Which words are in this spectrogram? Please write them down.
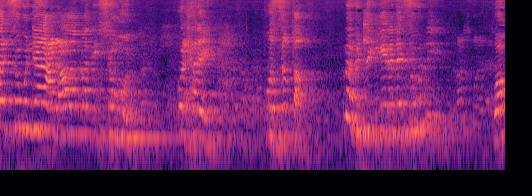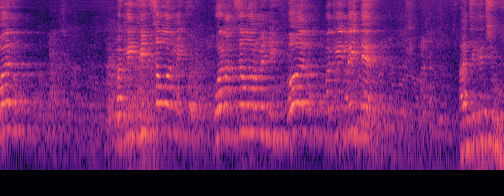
تسولني أنا على العلاقه بين الشمول والحريق والزلطه ما بدلك غير أنا تسولني. ووالو ما كاين فين تصورني ولا تصور مني. والو ما كاين ما يدار. انت كتشوف.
